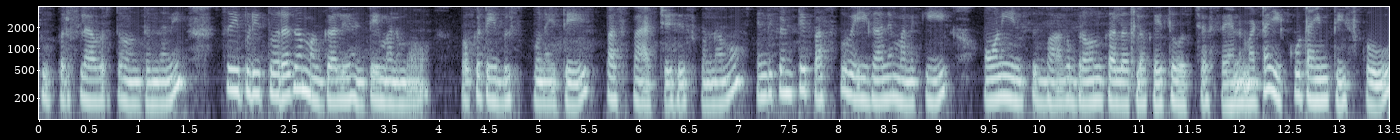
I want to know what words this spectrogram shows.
సూపర్ ఫ్లేవర్తో ఉంటుందని. సో ఇప్పుడు ఈ త్వరగా మగ్గాలి అంటే మనము ఒక టేబుల్ స్పూన్ అయితే పసుపు యాడ్ చేసేసుకున్నాము. ఎందుకంటే పసుపు వేయగానే మనకి ఆనియన్స్ బాగా బ్రౌన్ కలర్లోకి అయితే వచ్చేస్తాయి అనమాట ఎక్కువ టైం తీసుకోవు.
